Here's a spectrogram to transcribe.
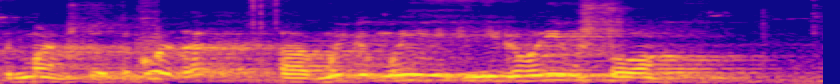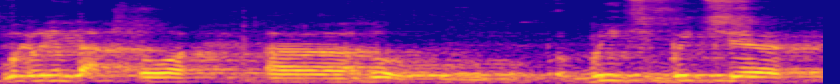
Понимаем, что это такое, да? Э, мы, мы не говорим, что... Мы говорим так, что э, ну, быть, быть э,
